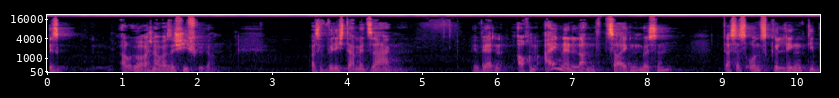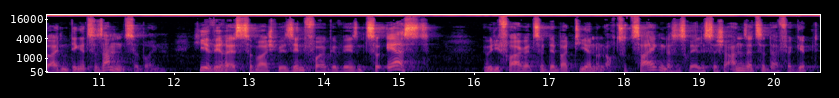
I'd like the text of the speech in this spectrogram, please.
ist überraschenderweise schiefgegangen. Was will ich damit sagen? Wir werden auch im eigenen Land zeigen müssen, dass es uns gelingt, die beiden Dinge zusammenzubringen. Hier wäre es zum Beispiel sinnvoll gewesen, zuerst über die Frage zu debattieren und auch zu zeigen, dass es realistische Ansätze dafür gibt,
